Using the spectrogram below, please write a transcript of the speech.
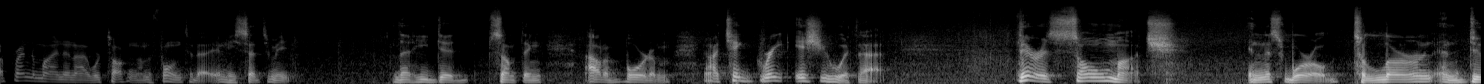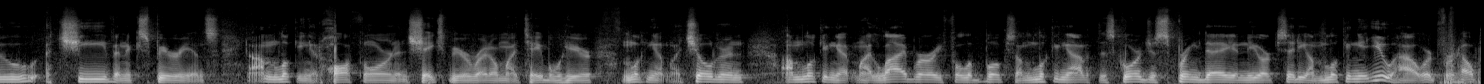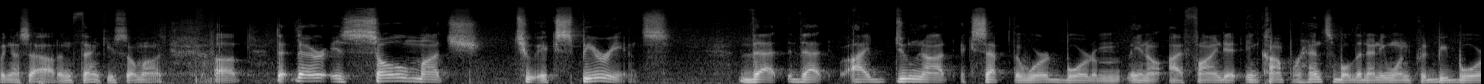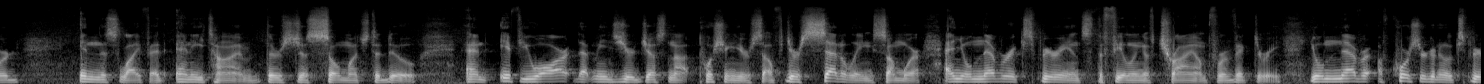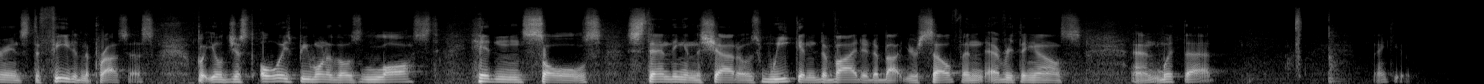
A friend of mine and I were talking on the phone today, and he said to me that he did something out of boredom. I take great issue with that. There is so much in this world to learn and do, achieve, and experience. I'm looking at Hawthorne and Shakespeare right on my table here. I'm looking at my children. I'm looking at my library full of books. I'm looking out at this gorgeous spring day in New York City. I'm looking at you, Howard, for helping us out, and thank you so much. Uh, th there is so much to experience that that I do not accept the word boredom. You know, I find it incomprehensible that anyone could be bored in this life at any time. There's just so much to do. And if you are, that means you're just not pushing yourself. You're settling somewhere, and you'll never experience the feeling of triumph or victory. You'll never, of course, you're going to experience defeat in the process, but you'll just always be one of those lost, hidden souls standing in the shadows, weak and divided about yourself and everything else. And with that, thank you.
